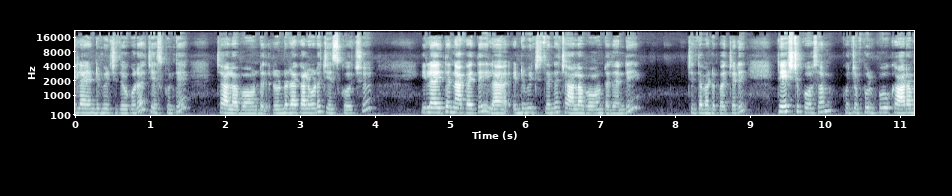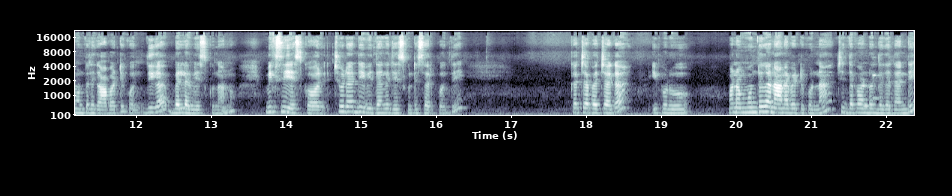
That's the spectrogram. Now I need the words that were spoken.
ఇలా ఎండుమిర్చితో కూడా చేసుకుంటే చాలా బాగుంటుంది. రెండు రకాలు కూడా చేసుకోవచ్చు. ఇలా అయితే నాకైతే ఇలా ఎండుమిర్చితోనే చాలా బాగుంటుందండి. చింతపండు పచ్చడి. టేస్ట్ కోసం కొంచెం పులుపు కారం ఉంటుంది కాబట్టి కొద్దిగా బెల్లం వేసుకున్నాను. మిక్సీ చేసుకోవాలి. చూడండి ఈ విధంగా చేసుకుంటే సరిపోద్ది. కచ్చాపచ్చాగా ఇప్పుడు మనం ముందుగా నానబెట్టుకున్న చింతపండు ఉంది కదండి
